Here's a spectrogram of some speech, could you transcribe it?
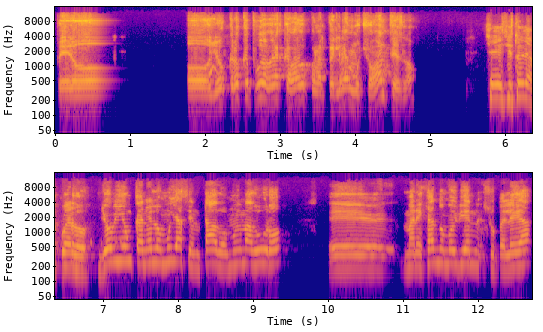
pero yo creo que pudo haber acabado con la pelea mucho antes, ¿no? Sí, sí estoy de acuerdo. Yo vi un Canelo muy asentado, muy maduro, eh, manejando muy bien su pelea.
